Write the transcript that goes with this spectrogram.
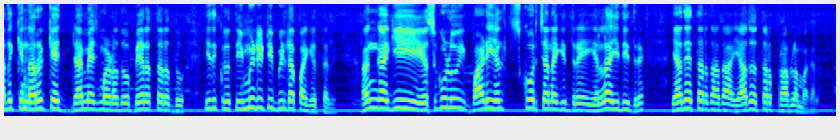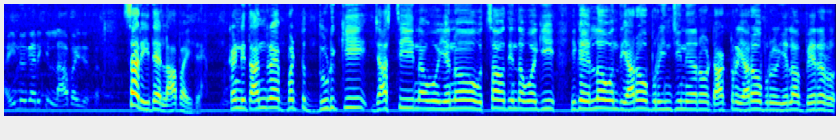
ಅದಕ್ಕೆ ನರಕ್ಕೆ ಡ್ಯಾಮೇಜ್ ಮಾಡೋದು ಬೇರೆ ಥರದ್ದು ಇದಕ್ಕೆ ಇಮ್ಯುನಿಟಿ ಬಿಲ್ಡಪ್ ಆಗಿರ್ತವೆ. ಹಂಗಾಗಿ ಹಸುಗಳು ಬಾಡಿ ಹೆಲ್ತ್ ಸ್ಕೋರ್ ಚೆನ್ನಾಗಿದ್ದರೆ ಎಲ್ಲ ಇದ್ದಿದ್ರೆ ಯಾವುದೇ ಥರದಾದ ಯಾವುದೇ ಥರ ಪ್ರಾಬ್ಲಮ್ ಆಗಲ್ಲ. ಹೈನುಗಾರಿಕೆ ಲಾಭ ಇದೆ ಸರ್? ಸರ್ ಇದೆ ಲಾಭ ಇದೆ. ಖಂಡಿತ ಅಂದರೆ ಬಟ್ ದುಡುಕಿ ಜಾಸ್ತಿ ನಾವು ಏನೋ ಉತ್ಸಾಹದಿಂದ ಹೋಗಿ ಈಗ ಎಲ್ಲೋ ಒಂದು ಯಾರೋ ಒಬ್ಬರು ಇಂಜಿನಿಯರು ಡಾಕ್ಟ್ರು ಯಾರೋ ಒಬ್ಬರು ಎಲ್ಲ ಬೇರೆಯವರು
